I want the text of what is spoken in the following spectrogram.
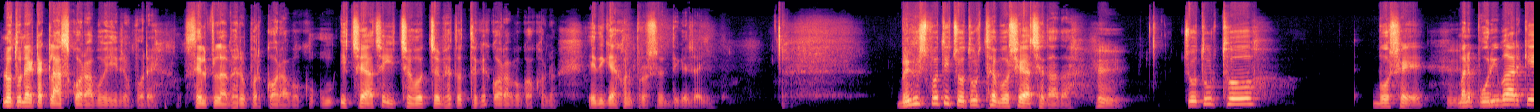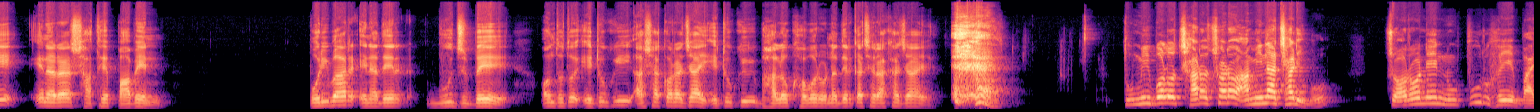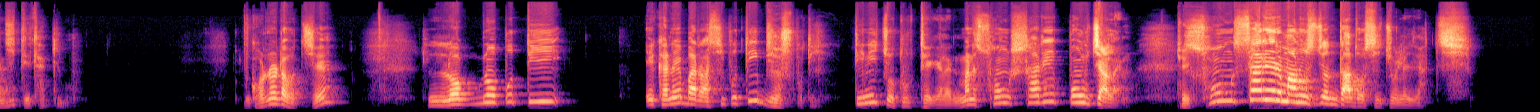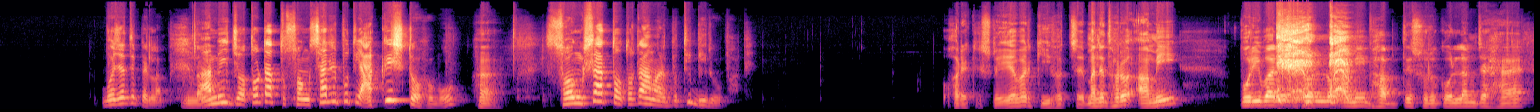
নতুন একটা ক্লাস করাবো এর উপরে সেলফ লাভের উপর করাবো। ইচ্ছে আছে ইচ্ছে হচ্ছে ভেতর থেকে করাবো কখনো। এদিকে এখন প্রশ্নের দিকে যাই। বৃহস্পতি চতুর্থে বসে আছে দাদা। চতুর্থ বসে মানে পরিবারকে এনারা সাথে পাবেন। পরিবার এনাদের বুঝবে অন্তত এটুকুই আশা করা যায় এটুকুই ভালো খবর ওনাদের কাছে রাখা যায়। তুমি বলো ছাড়ো ছাড়ো আমি না ছাড়িব। চরণে নুপুর হয়ে বাজিতে থাকিব। ঘটনাটা হচ্ছে লগ্নপতি এখানে বা রাশিপতি বৃহস্পতি তিনি চতুর্থে গেলেন মানে সংসারে পৌঁছালেন। সংসারের মানুষজন দ্বাদশী চলে যাচ্ছে। বোঝাতে পারলাম? আমি যতটা সংসারের প্রতি আকৃষ্ট হব হ্যাঁ। সংসার ততটা আমার প্রতি বিরূপ হবে। হরে কৃষ্ণ এই আবার কি হচ্ছে? মানে ধরো আমি পরিবারের জন্য আমি ভাবতে শুরু করলাম যে হ্যাঁ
